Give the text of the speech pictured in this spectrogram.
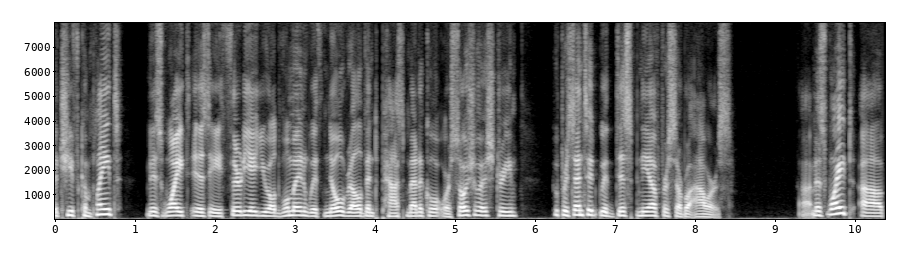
The chief complaint Ms. White is a 38 year old woman with no relevant past medical or social history who presented with dyspnea for several hours. Uh, Ms. White uh,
